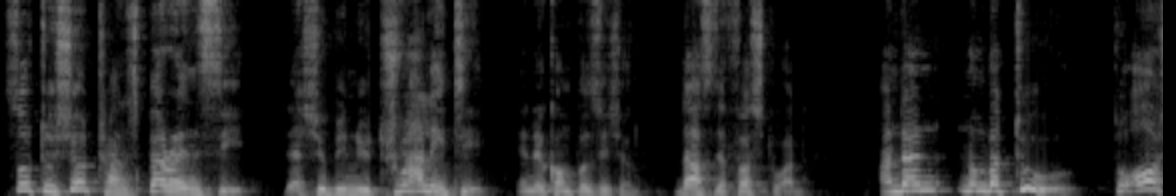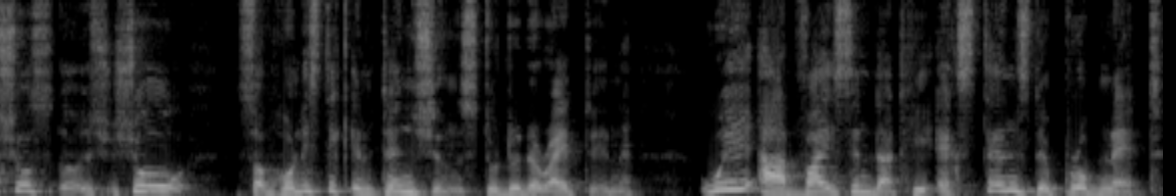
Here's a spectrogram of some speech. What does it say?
So to show transparency, there should be neutrality in the composition. That's the first one. And then number two, to also uh, show some holistic intentions to do the right thing, we are advising that he extends the probe net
